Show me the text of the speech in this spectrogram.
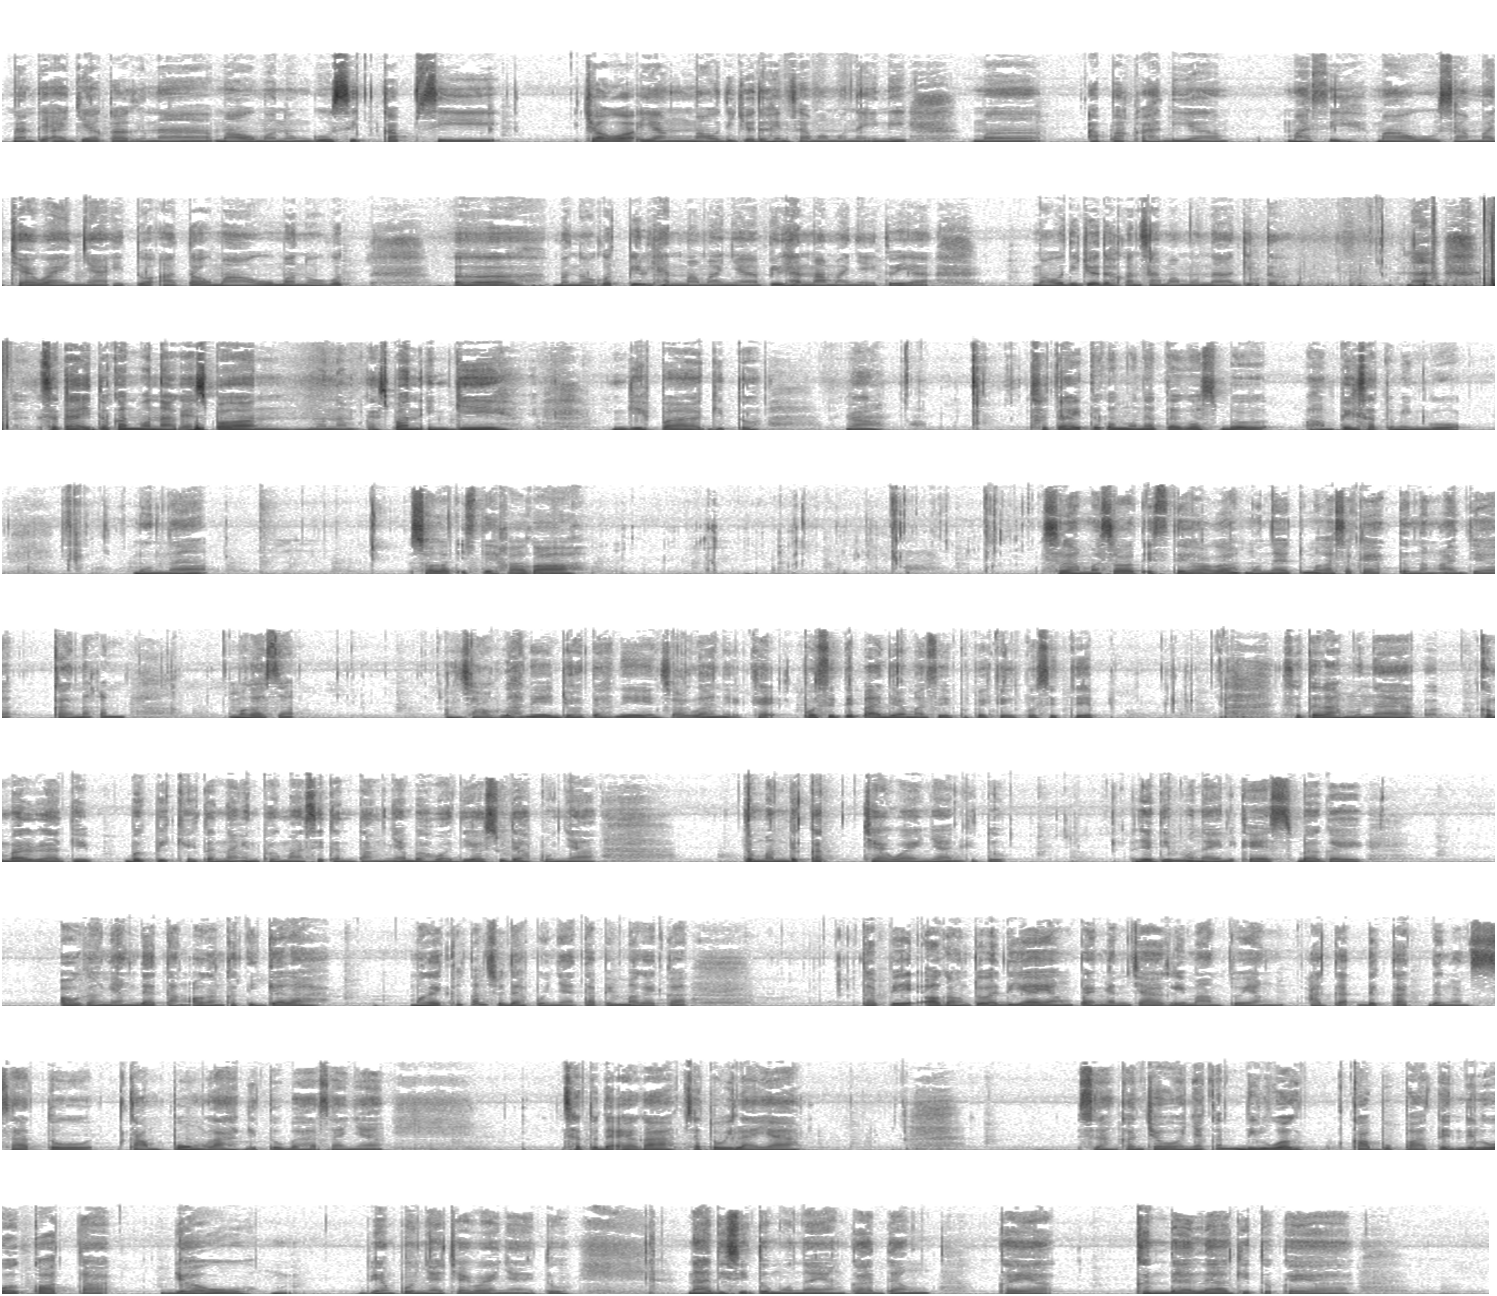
nanti aja karena mau menunggu sikap si cowok yang mau dijodohin sama Mona ini me, apakah dia masih mau sama ceweknya itu atau mau menurut uh, menurut pilihan mamanya. Pilihan mamanya itu ya mau dijodohkan sama Muna gitu. Nah setelah itu kan Mona respon Mona respon Inggi Inggi pak gitu. Nah setelah itu kan Mona terus ber, hampir satu minggu Muna sholat istikharah selama sholat istikharah Muna itu merasa kayak tenang aja karena kan merasa insya Allah nih jodoh nih insya Allah nih. Kayak positif aja masih berpikir positif. Setelah Muna kembali lagi berpikir tentang informasi tentangnya bahwa dia sudah punya teman dekat ceweknya gitu. Jadi Muna ini kayak sebagai orang yang datang orang ketiga lah. Mereka kan sudah punya tapi mereka tapi orang tua dia yang pengen cari mantu yang agak dekat dengan satu kampung lah gitu bahasanya. Satu daerah satu wilayah. Sedangkan cowoknya kan di luar kabupaten di luar kota jauh yang punya ceweknya itu. Nah di situ Muna yang kadang kayak kendala gitu kayak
